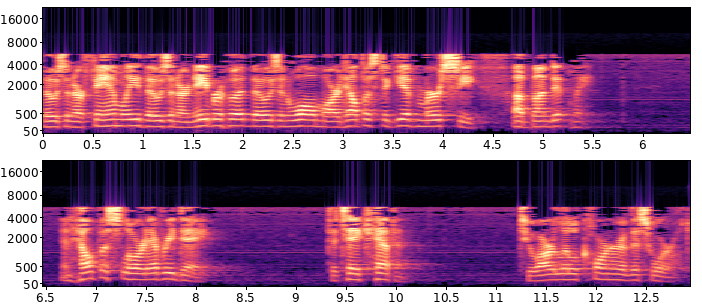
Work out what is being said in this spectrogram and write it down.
those in our family, those in our neighborhood, those in Walmart. Help us to give mercy abundantly. And help us, Lord, every day to take heaven to our little corner of this world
